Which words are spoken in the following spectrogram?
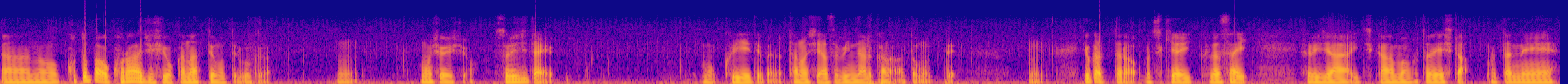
あの、言葉をコラージュしようかなって思ってる僕が。うん。面白いでしょ。それ自体、もうクリエイティブな楽しい遊びになるかなと思って。うん。よかったらお付き合いください。それじゃあ、市川誠でした。またね、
